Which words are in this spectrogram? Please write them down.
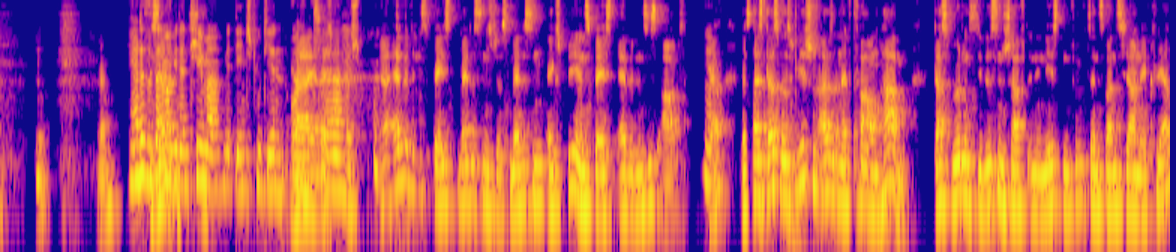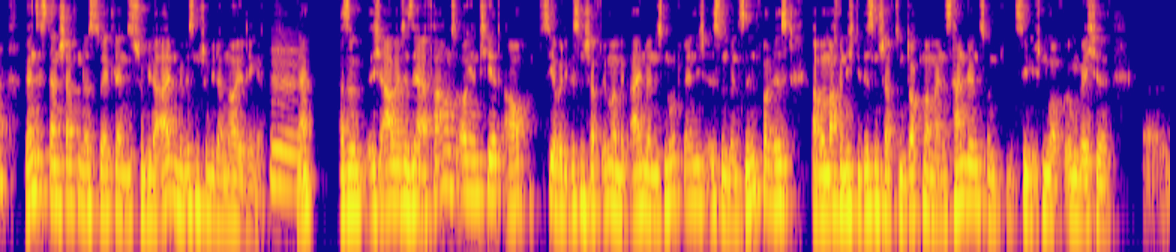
ja. ja das ist ja immer wieder ein Thema mit den Studien. Und, ja, ja, äh, ja Evidence-based medicine is just medicine, experience-based evidence is art. Ja. ja. Das heißt, das, was wir schon alles an Erfahrung haben, das wird uns die Wissenschaft in den nächsten 15, 20 Jahren erklären. Wenn sie es dann schaffen, das zu erklären, ist es schon wieder alt und wir wissen schon wieder neue Dinge. Mhm. Ja? Also ich arbeite sehr erfahrungsorientiert auch, ziehe aber die Wissenschaft immer mit ein, wenn es notwendig ist und wenn es sinnvoll ist, aber mache nicht die Wissenschaft zum Dogma meines Handelns und beziehe mich nur auf irgendwelche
